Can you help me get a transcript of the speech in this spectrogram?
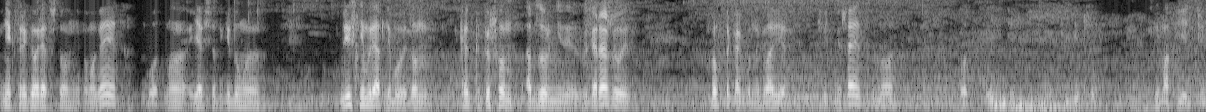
некоторые говорят, что он не помогает, вот, но я все-таки думаю, лишним вряд ли будет. Он, как капюшон, обзор не загораживает, просто как бы на голове чуть мешается, но вот, видите, велосипедисты в ездят.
